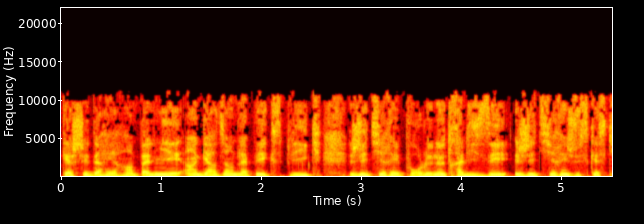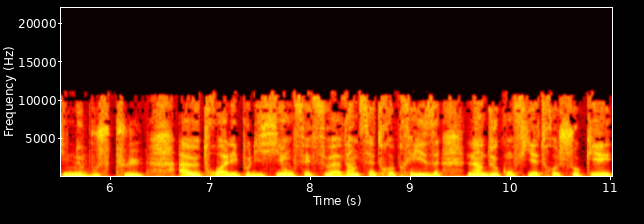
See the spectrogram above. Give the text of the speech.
Caché derrière un palmier, un gardien de la paix explique J'ai tiré pour le neutraliser, j'ai tiré jusqu'à ce qu'il ne bouge plus. À eux trois, les policiers ont fait feu à 27 reprises. L'un d'eux confie être choqué,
